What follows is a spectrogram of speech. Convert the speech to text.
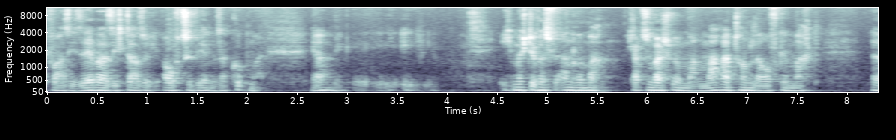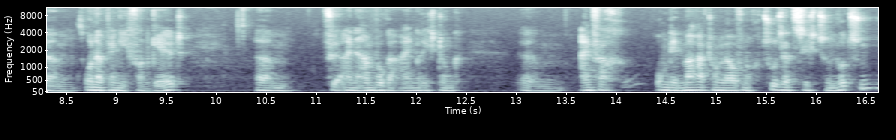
quasi selber sich dadurch aufzuwerten und sagen, guck mal, ja, ich, ich möchte was für andere machen. Ich habe zum Beispiel mal einen Marathonlauf gemacht, ähm, unabhängig von Geld, ähm, für eine Hamburger Einrichtung, ähm, einfach um den Marathonlauf noch zusätzlich zu nutzen.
